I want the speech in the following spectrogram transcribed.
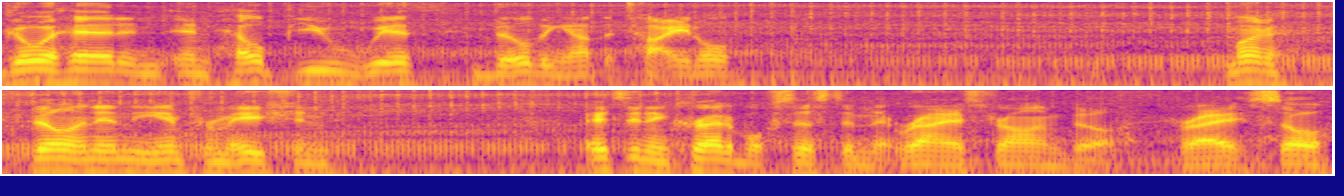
go ahead and, and help you with building out the title. I'm gonna filling in the information it's an incredible system that Ryan Strong built, right? So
